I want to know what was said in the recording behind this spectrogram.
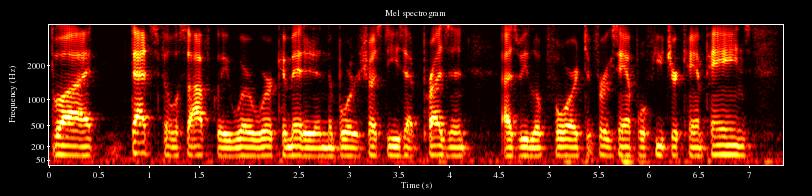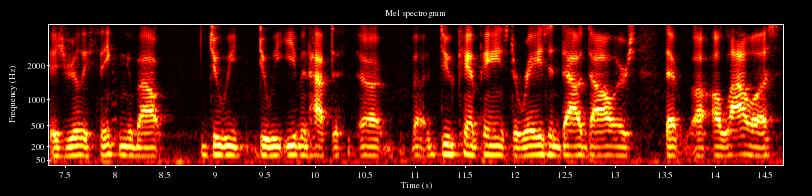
but that's philosophically where we're committed in the board of trustees at present as we look forward to, for example, future campaigns, is really thinking about do we do we even have to uh, uh, do campaigns to raise endowed dollars that uh, allow us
